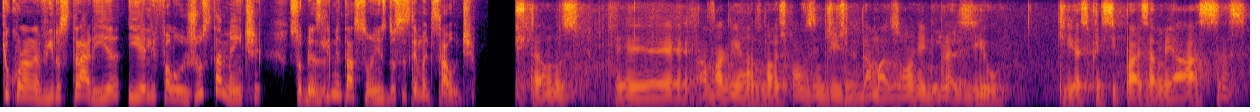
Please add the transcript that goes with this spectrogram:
que o coronavírus traria e ele falou justamente sobre as limitações do sistema de saúde. Estamos é, avaliando, nós, povos indígenas da Amazônia e do Brasil, que as principais ameaças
